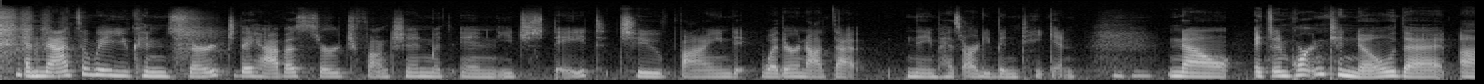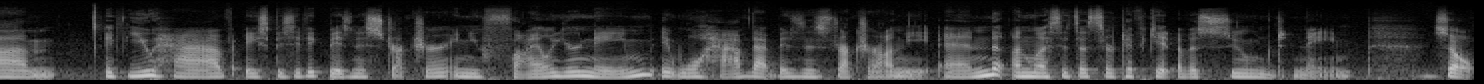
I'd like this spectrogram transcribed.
and that's a way you can search. They have a search function within each state to find whether or not that name has already been taken. Now, it's important to know that um, if you have a specific business structure and you file your name, it will have that business structure on the end unless it's a certificate of assumed name. So,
